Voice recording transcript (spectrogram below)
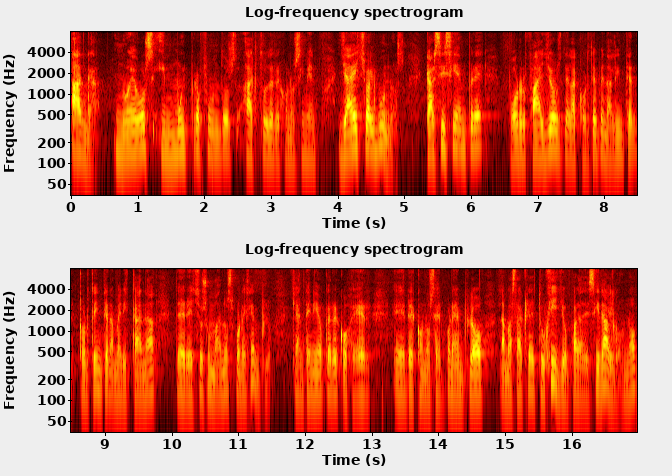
haga nuevos y muy profundos actos de reconocimiento. Ya ha hecho algunos, casi siempre por fallos de la Corte Penal Corte Interamericana de Derechos Humanos, por ejemplo, que han tenido que recoger, eh, reconocer, por ejemplo, la masacre de Trujillo, para decir algo, ¿no?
